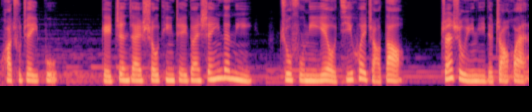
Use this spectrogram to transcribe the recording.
跨出这一步。给正在收听这一段声音的你，祝福你也有机会找到专属于你的召唤。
